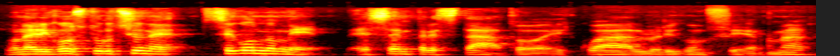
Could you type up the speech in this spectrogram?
una ricostruzione, secondo me, è sempre stato, e qua lo riconferma,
